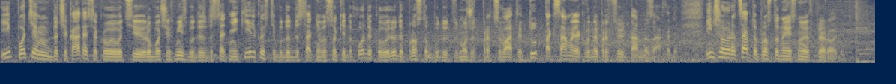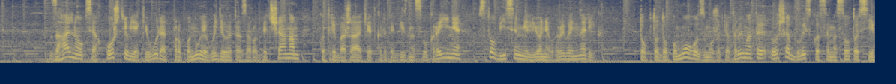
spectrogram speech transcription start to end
і потім дочекатися, коли оці робочих місць буде в достатній кількості, будуть достатньо високі доходи, коли люди просто будуть зможуть працювати тут так само, як вони працюють там на заході. Іншого рецепту просто не існує в природі. Загальний обсяг коштів, які уряд пропонує виділити заробітчанам, котрі бажають відкрити бізнес в Україні, 108 мільйонів гривень на рік. Тобто допомогу зможуть отримати лише близько 700 осіб.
